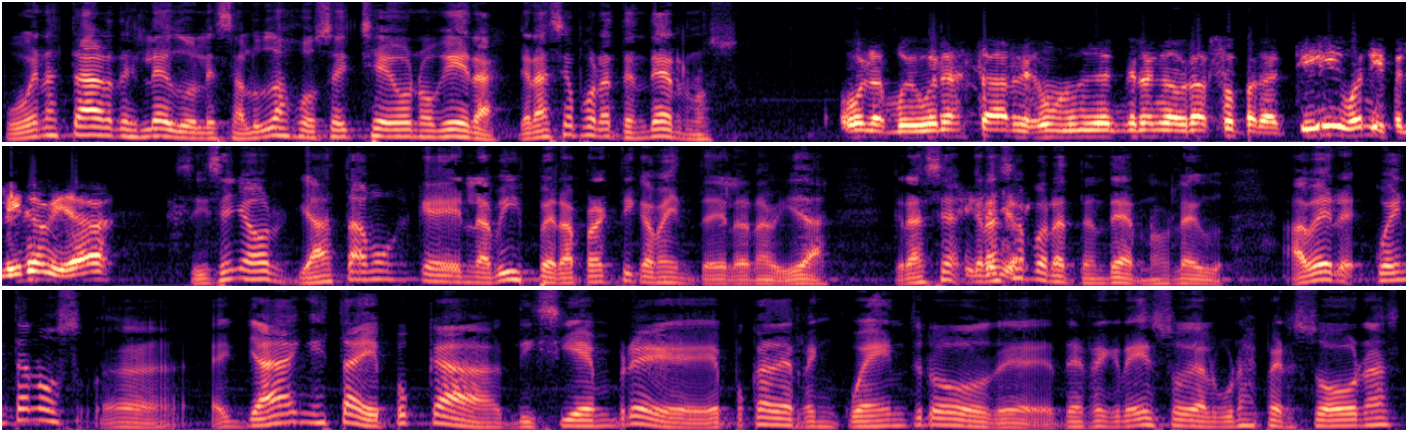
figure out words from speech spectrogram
Muy buenas tardes, Leudo. Le saluda José Cheo Noguera. Gracias por atendernos. Hola, muy buenas tardes. Un gran abrazo para ti. Bueno, y feliz Navidad. Sí, señor, ya estamos que en la víspera prácticamente de la Navidad. Gracias, gracias por atendernos, Leudo. A ver, cuéntanos, eh, ya en esta época, diciembre, época de reencuentro, de, de, regreso de algunas personas,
